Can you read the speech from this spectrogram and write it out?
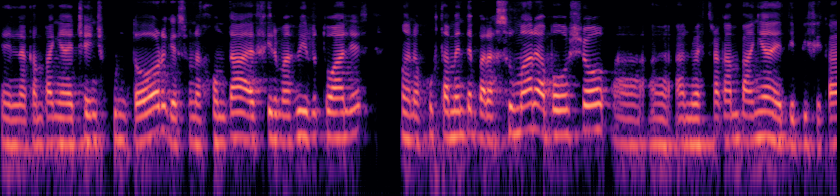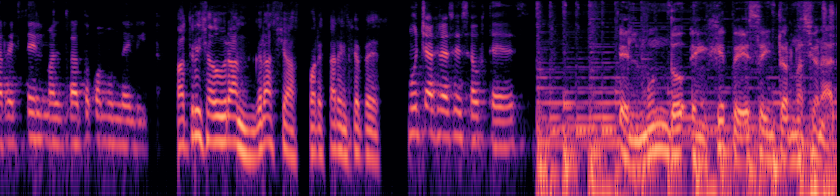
en la campaña de change.org, que es una juntada de firmas virtuales, bueno, justamente para sumar apoyo a, a, nuestra campaña de tipificar este el maltrato como un delito. Patricia Durán, gracias por estar en GPS. Muchas gracias a ustedes. El mundo en GPS Internacional.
